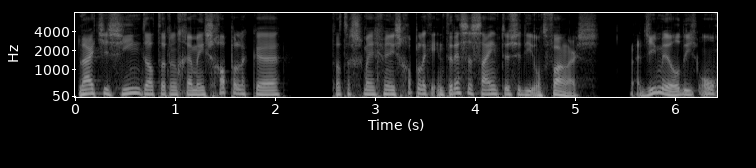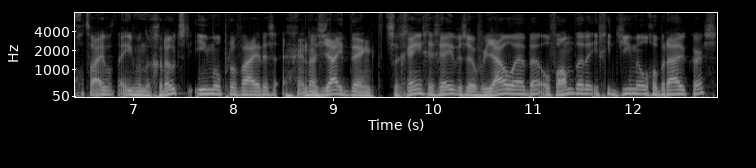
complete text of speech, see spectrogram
laat je zien dat er een gemeenschappelijke, dat er gemeenschappelijke interesses zijn tussen die ontvangers. Nou, Gmail die is ongetwijfeld een van de grootste e-mailproviders. En als jij denkt dat ze geen gegevens over jou hebben of andere Gmail-gebruikers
